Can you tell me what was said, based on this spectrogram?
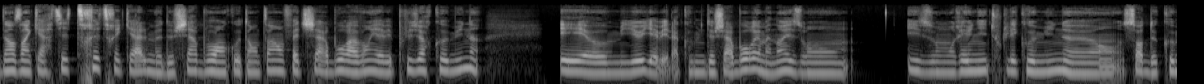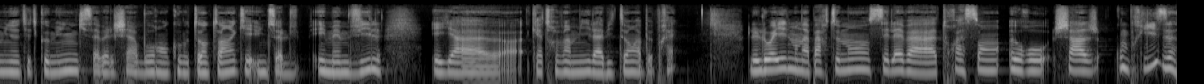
dans un quartier très très calme de Cherbourg en Cotentin. En fait, Cherbourg avant, il y avait plusieurs communes et euh, au milieu, il y avait la commune de Cherbourg et maintenant ils ont ils ont réuni toutes les communes euh, en sorte de communauté de communes qui s'appelle Cherbourg en Cotentin, qui est une seule et même ville et il y a 80 euh, 000 habitants à peu près. Le loyer de mon appartement s'élève à 300 euros charges comprises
